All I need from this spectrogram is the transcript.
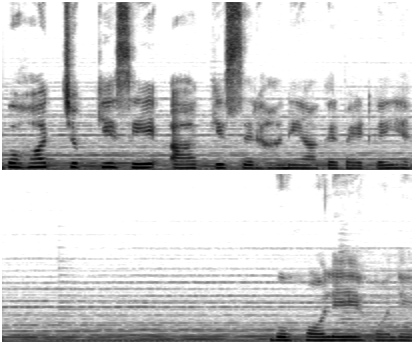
बहुत चुपके से आपके सिरहाने आकर बैठ गई है। वो हौले हौले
